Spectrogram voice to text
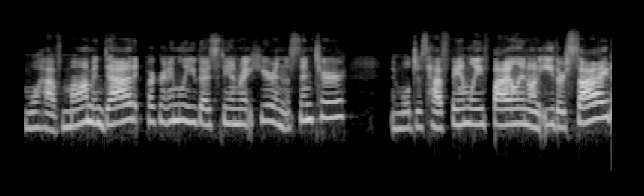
We'll have mom and dad, Parker and Emily, you guys stand right here in the center. And we'll just have family file in on either side.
